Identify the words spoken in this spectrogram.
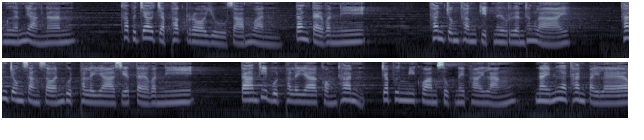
เหมือนอย่างนั้น ข้าพเจ้าจะพักรออยู่สามวัน ตั้งแต่วันนี้ ท่านจงทำกิจในเรือนทั้งหลาย ท่านจงสั่งสอนบุตรภรรยาเสียแต่วันนี้ ตามที่บุตรภรรยาของท่านจะพึงมีความสุขในภายหลัง ในเมื่อท่านไปแล้ว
